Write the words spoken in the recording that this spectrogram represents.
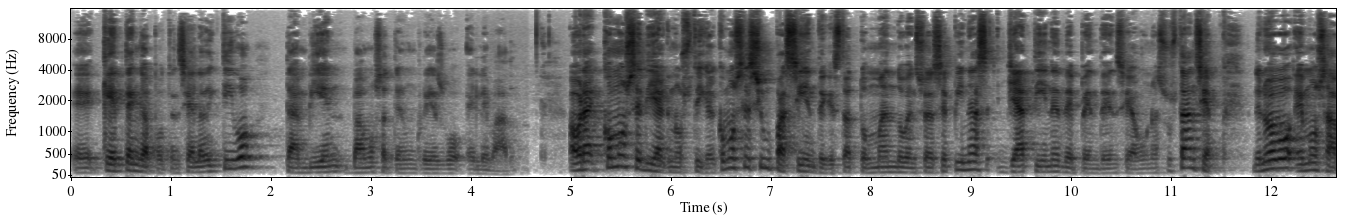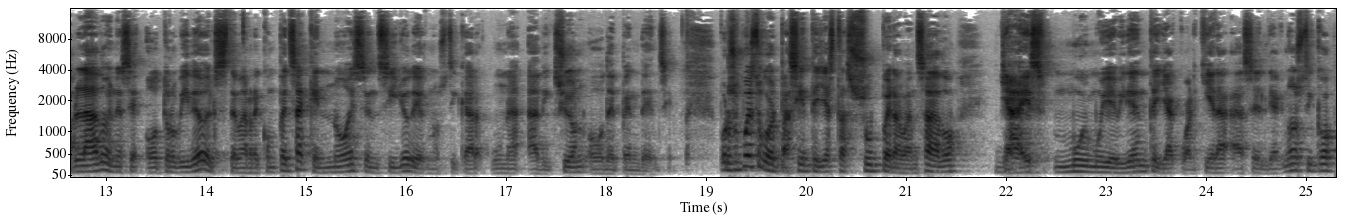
eh, que tenga potencial adictivo, también vamos a tener un riesgo elevado. Ahora, ¿cómo se diagnostica? ¿Cómo sé si un paciente que está tomando benzodiazepinas ya tiene dependencia a una sustancia? De nuevo, hemos hablado en ese otro video del sistema de recompensa que no es sencillo diagnosticar una adicción o dependencia. Por supuesto, cuando el paciente ya está súper avanzado, ya es muy muy evidente, ya cualquiera hace el diagnóstico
